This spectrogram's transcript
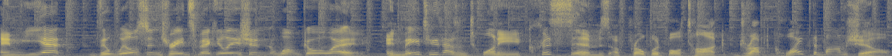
And yet, the Wilson trade speculation won't go away. In May 2020, Chris Sims of Pro Football Talk dropped quite the bombshell,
